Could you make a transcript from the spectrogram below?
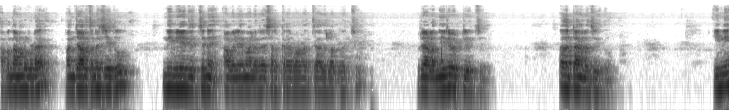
അപ്പം നമ്മളിവിടെ പഞ്ചാർച്ചന ചെയ്തു നിവേദ്യത്തിന് അവലെ മലരെ ശർക്കര പഴം ഇത്യാദികളൊക്കെ വെച്ചു. ഒരു ഇളനീര് വെട്ടി വെച്ചു എന്നിട്ട് അങ്ങനെ ചെയ്തു. ഇനി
